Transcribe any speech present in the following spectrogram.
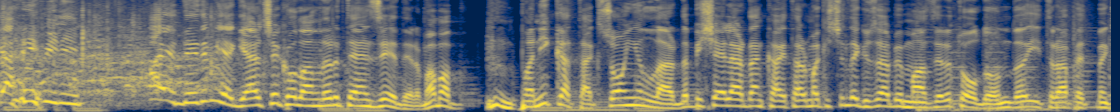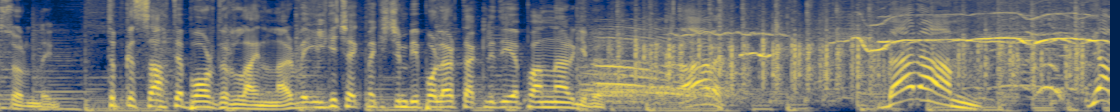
Yani ne bileyim. Hayır dedim ya gerçek olanları tenzih ederim ama panik atak son yıllarda bir şeylerden kaytarmak için de güzel bir mazeret oldu. Onu da itiraf etmek zorundayım. Tıpkı sahte borderline'lar ve ilgi çekmek için bipolar taklidi yapanlar gibi. Evet. Benam. Ya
